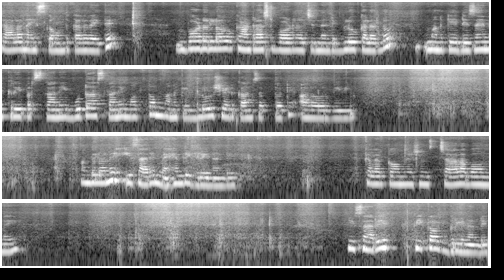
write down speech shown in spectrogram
చాలా నైస్గా ఉంది కలర్ అయితే. బార్డర్లో కాంట్రాస్ట్ బార్డర్ వచ్చిందండి. బ్లూ కలర్లో మనకి డిజైన్ క్రీపర్స్ కానీ బుటాస్ కానీ మొత్తం మనకి బ్లూ షేడ్ కాన్సెప్ట్ తోటి ఆల్ ఓవర్ వీవింగ్ అందులోనే ఈ సారీ మెహందీ గ్రీన్ అండి. కలర్ కాంబినేషన్స్ చాలా బాగున్నాయి. ఈ సారీ పీకాక్ గ్రీన్ అండి.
